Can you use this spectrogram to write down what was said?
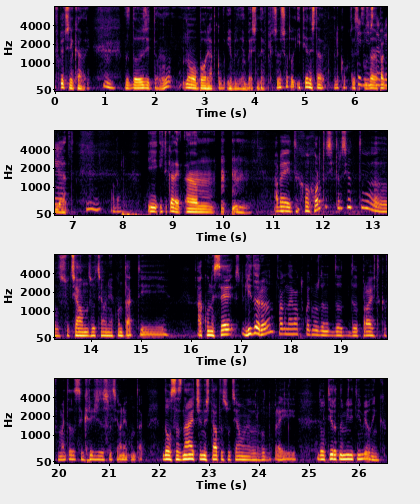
включени камери. Mm. Задължително. Много по-рядко явление беше не включено, защото и тези неща, нали, колкото да се познаваме, пак гледат. Mm. О, да. И, и така де. Ам... Абе, хората си търсят а, социал, социалния контакт и ако не се... Лидера, това е най-малкото, което може да, да, да прави в такъв момент, е да се грижи за социалния контакт. Да осъзнае, че нещата социално не върват добре и да отират на мини тимбилдинг.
